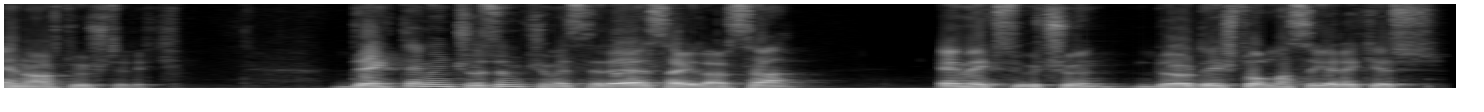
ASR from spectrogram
n artı 3 dedik. Denklemin çözüm kümesi reel sayılarsa m eksi 3'ün 4'e eşit olması gerekir.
